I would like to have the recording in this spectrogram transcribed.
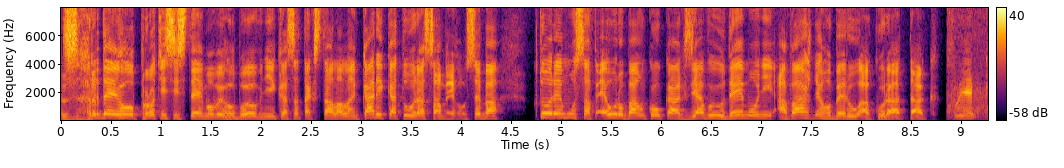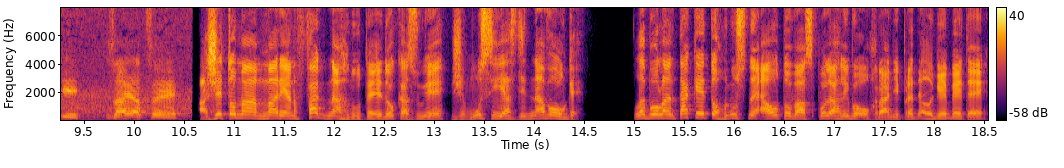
Z hrdého protisystémového bojovníka sa tak stala len karikatúra samého seba, ktorému sa v eurobankovkách zjavujú démoni a vážne ho berú akurát tak. Sliepky, zajace. A že to má Marian fakt nahnuté, dokazuje, že musí jazdiť na Volge. Lebo len takéto hnusné auto vás poľahlivo ochráni pred LGBT.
